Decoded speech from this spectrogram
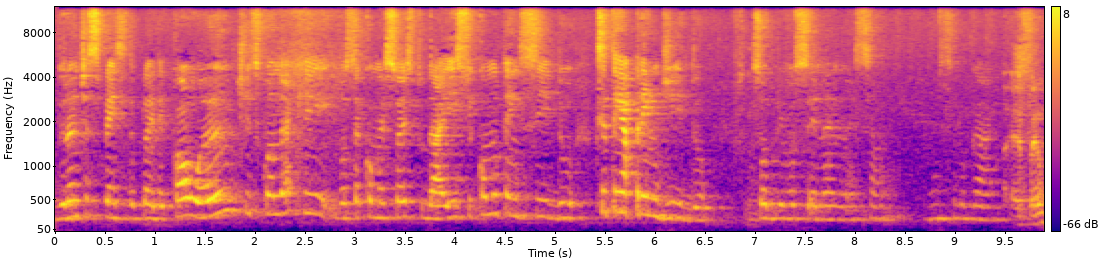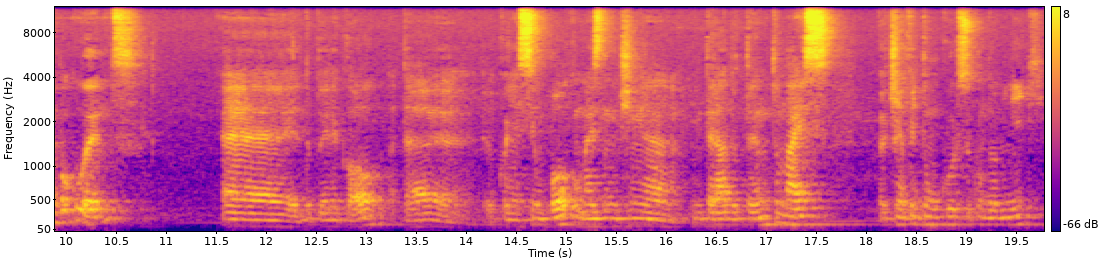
durante a experiência do Play the Call, antes? Quando é que você começou a estudar isso e como tem sido, o que você tem aprendido sobre você né, nessa, nesse lugar? É, foi um pouco antes, é, do Play Call, até eu conheci um pouco, mas não tinha inteirado tanto, mas eu tinha feito um curso com o Dominique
